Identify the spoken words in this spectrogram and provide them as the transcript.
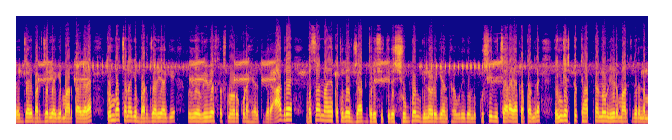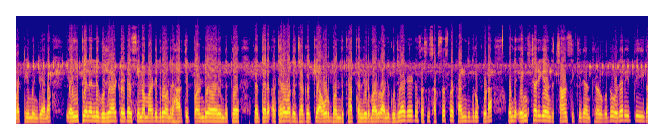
ಬೆಜ್ಜರಿ, ಭರ್ಜರಿಯಾಗಿ ಮಾಡ್ತಾ ಇದ್ದಾರೆ. ತುಂಬ ಚೆನ್ನಾಗಿ ಭರ್ಜರಿಯಾಗಿ ವಿ ವಿ ಎಸ್ ಲಕ್ಷ್ಮಣ್ ಅವರು ಕೂಡ ಹೇಳ್ತಿದ್ದಾರೆ. ಆದರೆ ಹೊಸ ನಾಯಕತ್ವದ ಜವಾಬ್ದಾರಿ ಸಿಕ್ಕಿದೆ ಶುಭ್ಮನ್ ಗಿಲ್ ಅವರಿಗೆ ಅಂತ ಹೇಳ್ಬೋದು. ಇದೊಂದು ಖುಷಿ ವಿಚಾರ. ಯಾಕಪ್ಪ ಅಂದರೆ ಹೆಂಗೆಷ್ಟು ಕ್ಯಾಪ್ಟನ್ನು ಲೀಡ್ ಮಾಡ್ತಿದ್ದಾರೆ ನಮ್ಮ ಟೀಮ್ ಇಂಡಿಯಾನ ಐ ಪಿ ಎಲ್ ಅಲ್ಲಿ ಗುಜರಾತ್ ಟೈಟನ್ಸ್ನ ಮಾಡಿದ್ರು. ಅಂದರೆ ಹಾರ್ದಿಕ್ ಪಾಂಡ್ಯ ಅವರಿಂದ ತೆರವಾದ ಜಾಗಕ್ಕೆ ಅವರು ಬಂದು ಕ್ಯಾಪ್ಟನ್ ಲೀಡ್ ಮಾಡಿದ್ರು. ಅಲ್ಲಿ ಗುಜರಾತ್ ಟೈಟನ್ಸ್ ಅಷ್ಟು ಸಕ್ಸಸ್ನ ಕಂಡಿದ್ರು ಕೂಡ ಒಂದು ಯಂಗ್ಸ್ಟರಿಗೆ ಒಂದು ಚಾನ್ಸ್ ಸಿಕ್ಕಿದೆ ಅಂತ ಹೇಳ್ಬೋದು. ಅದೇ ರೀತಿ ಈಗ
